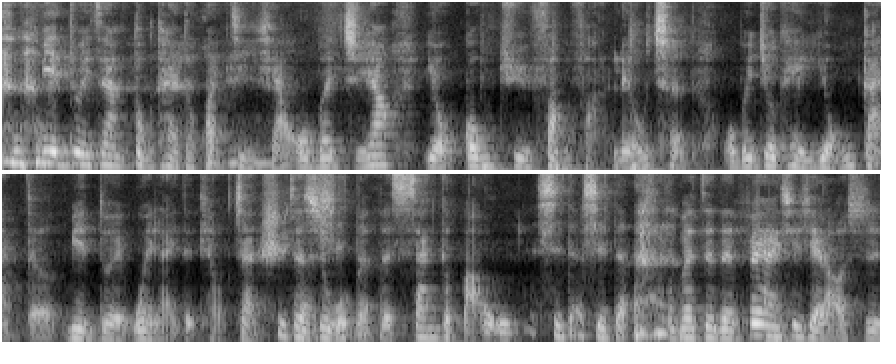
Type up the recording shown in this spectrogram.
面对这样动态的环境下，我们只要有工具、方法、流程，我们就可以勇敢的面对未来的挑战。是的，这是我们的三个宝物。是的，是的。我们真的非常谢谢老师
